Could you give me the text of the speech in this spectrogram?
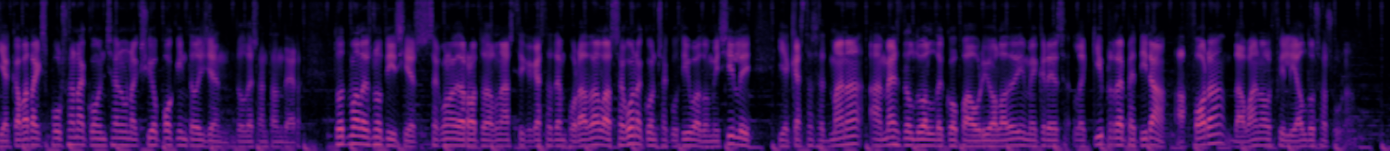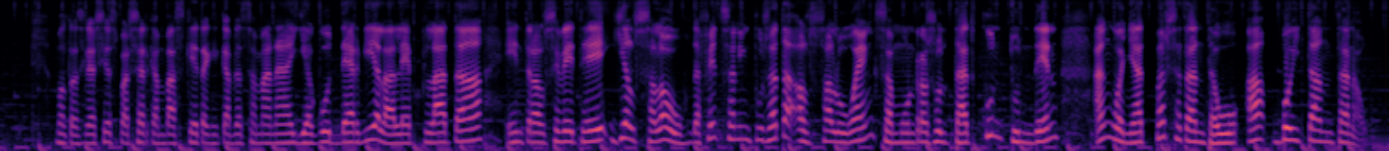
i ha acabat expulsant a Concha en una acció poc intel·ligent del de Santander. Tot males notícies. Segona derrota del Nàstic aquesta temporada, la segona consecutiva a domicili i aquesta setmana, a més del duel de Copa Oriola de dimecres, l'equip repetirà a fora davant el filial d'Ossassuna. Moltes gràcies. Per cert, que en bàsquet aquest cap de setmana hi ha hagut derbi a l'Alep Plata entre el CBT i el Salou. De fet, s'han imposat els salouencs amb un resultat contundent. Han guanyat per 71 a 89.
